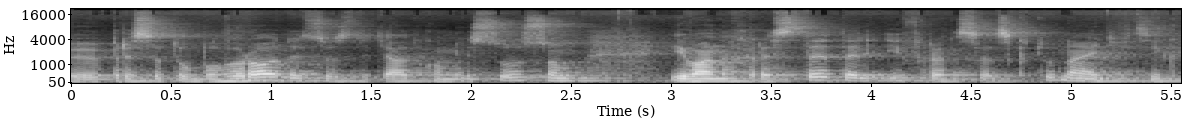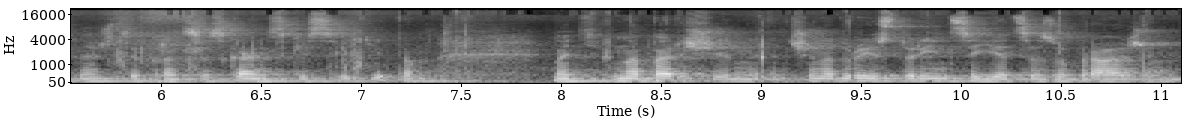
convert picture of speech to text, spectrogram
е, Пресвяту Богородицю з дитятком Ісусом, Іван Хреститель і Франциск. Тут навіть в цій книжці францисканські святі, там на першій чи на другій сторінці є це зображення.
